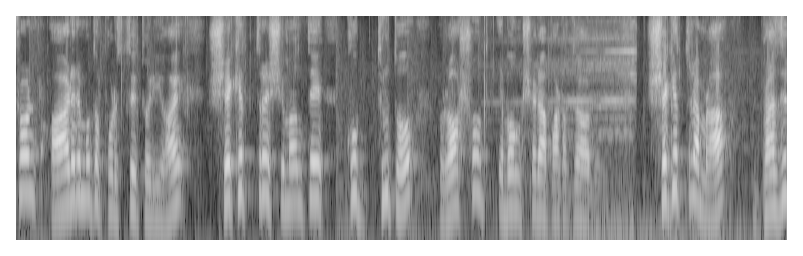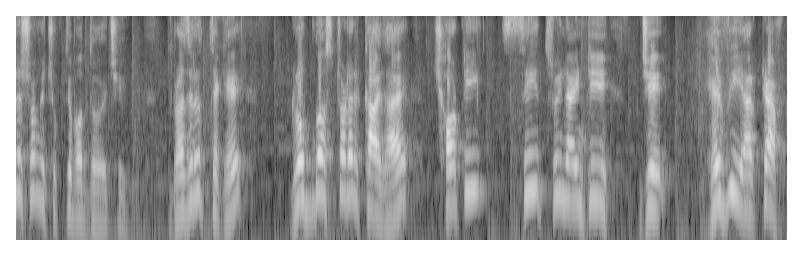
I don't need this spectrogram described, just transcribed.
ফ্রন্ট ওয়ার্ডের মতো পরিস্থিতি তৈরি হয়, সেক্ষেত্রে সীমান্তে খুব দ্রুত রসদ এবং সেনা পাঠাতে হবে। সেক্ষেত্রে আমরা ব্রাজিলের সঙ্গে চুক্তিবদ্ধ হয়েছি। ব্রাজিলের থেকে গ্লোবমাস্টারের কায়দায় ছটি সি থ্রি নাইনটি যে হেভি এয়ারক্রাফট,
